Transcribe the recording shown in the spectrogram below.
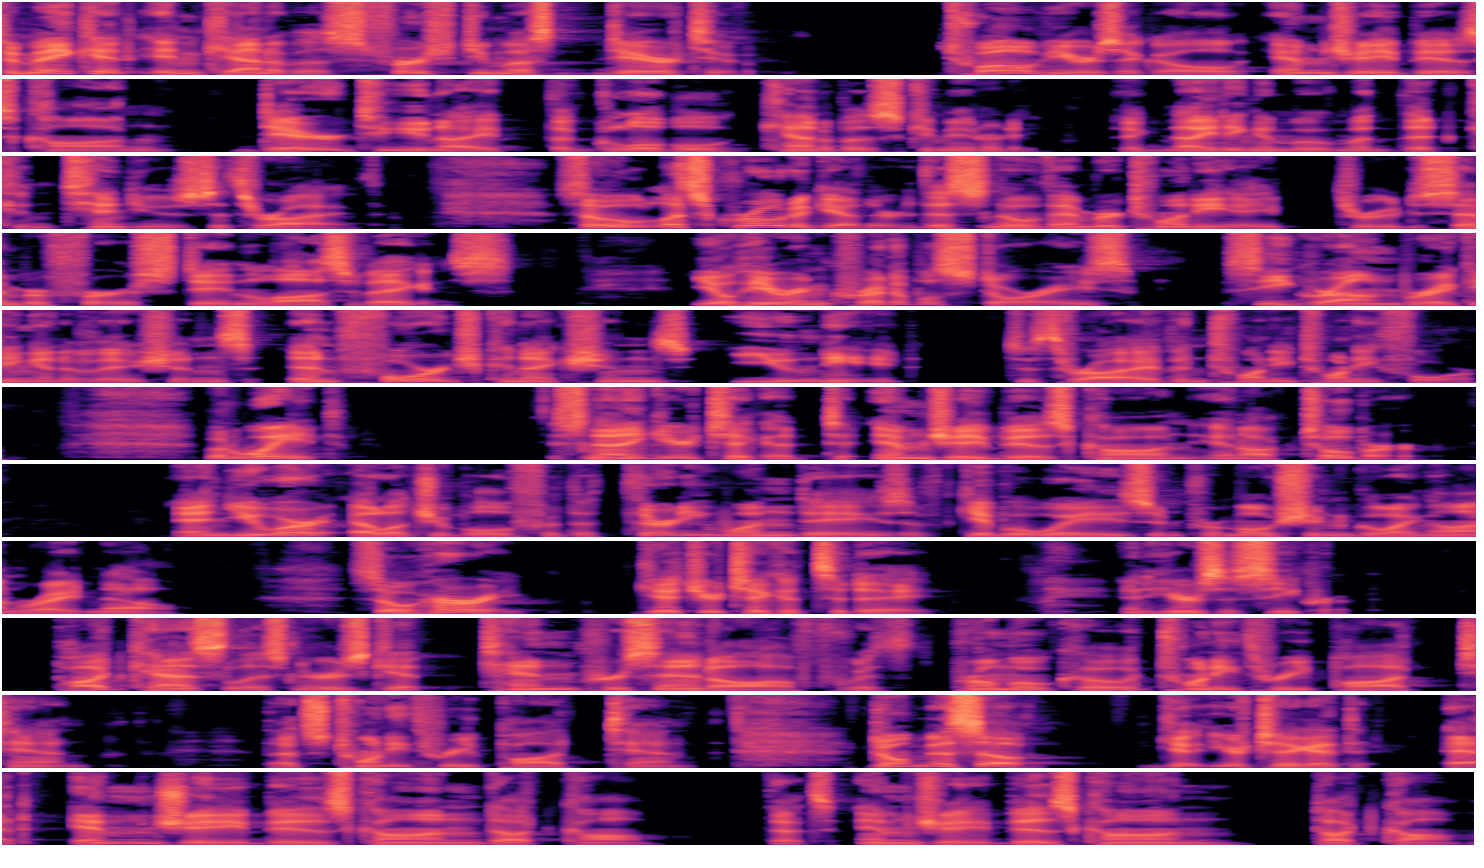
To make it in cannabis, first you must dare to. 12 years ago, MJ BizCon dared to unite the global cannabis community, igniting a movement that continues to thrive. So let's grow together this November 28th through December 1st in Las Vegas. You'll hear incredible stories, see groundbreaking innovations, and forge connections you need to thrive in 2024. But wait, snag your ticket to MJ BizCon in October and you are eligible for the 31 days of giveaways and promotion going on right now. So hurry, get your ticket today. And here's a secret podcast listeners get 10% off with promo code 23pod10. That's 23pod10. Don't miss out. Get your ticket at mjbizcon.com. That's mjbizcon.com.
